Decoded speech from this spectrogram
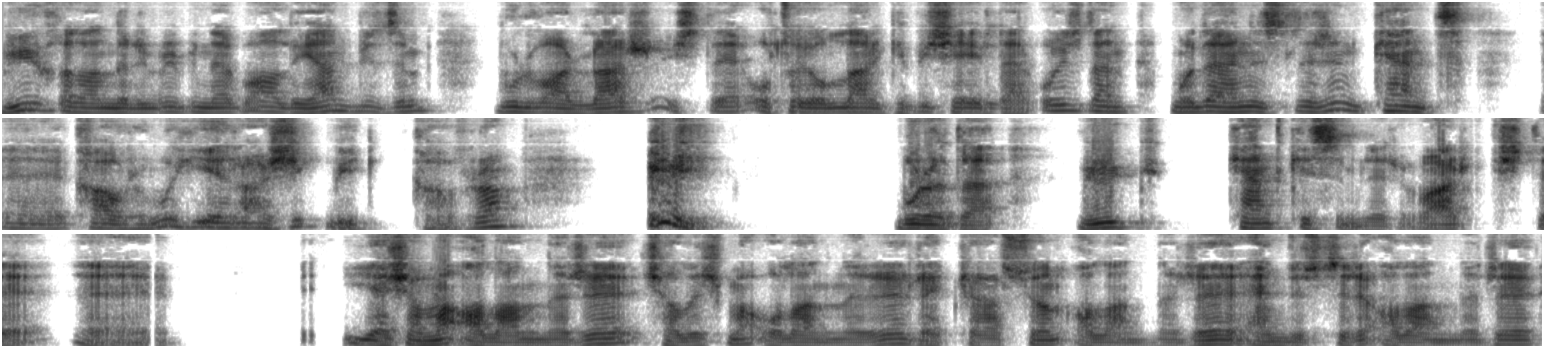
büyük alanları birbirine bağlayan bizim bulvarlar, işte otoyollar gibi şeyler. O yüzden modernistlerin kent e, kavramı hiyerarşik bir kavram. Burada büyük kent kesimleri var. İşte e, yaşama alanları, çalışma alanları, rekreasyon alanları, endüstri alanları,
